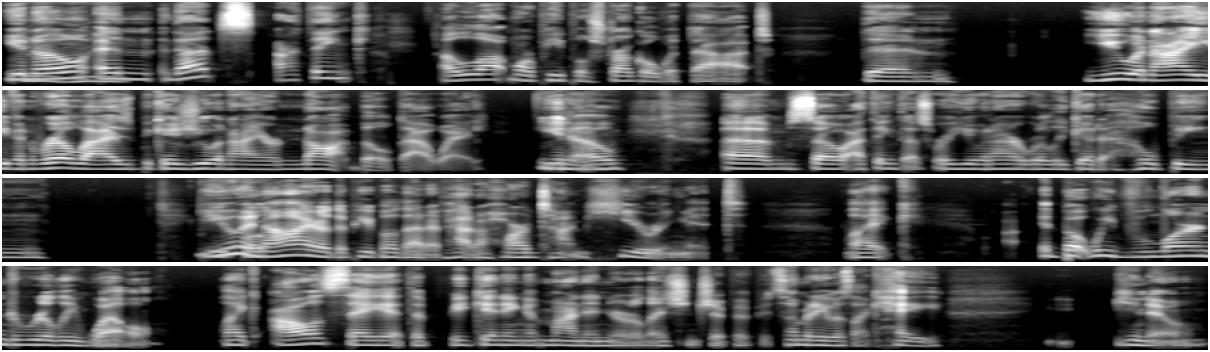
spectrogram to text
you know? Mm-hmm. And that's, I think a lot more people struggle with that than you and I even realize because you and I are not built that way, you know? Um, so I think that's where you and I are really good at helping. You and I are the people that have had a hard time hearing it. Like, but we've learned really well. Like, I'll say at the beginning of mine in your relationship, if somebody was like, hey, you know,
